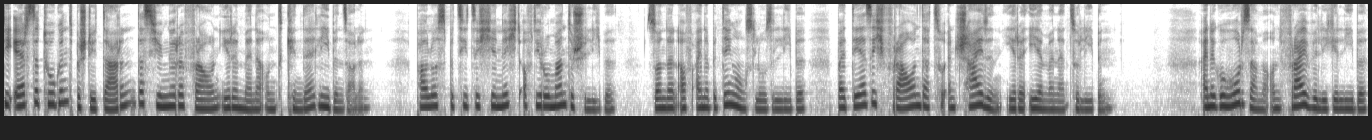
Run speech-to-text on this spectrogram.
Die erste Tugend besteht darin, dass jüngere Frauen ihre Männer und Kinder lieben sollen. Paulus bezieht sich hier nicht auf die romantische Liebe, sondern auf eine bedingungslose Liebe, bei der sich Frauen dazu entscheiden, ihre Ehemänner zu lieben eine gehorsame und freiwillige Liebe,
